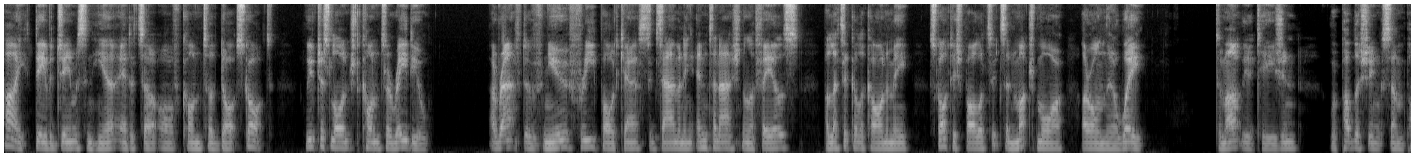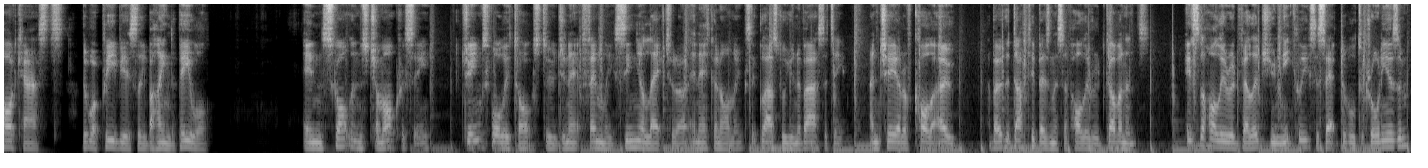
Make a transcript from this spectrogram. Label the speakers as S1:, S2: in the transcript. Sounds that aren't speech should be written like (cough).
S1: Hi, David Jameson here, editor of Conter.Scot. We've just launched Conter Radio, a raft of new free podcasts examining international affairs, political economy, Scottish politics, and much more are on their way. To mark the occasion, we're publishing some podcasts that were previously behind a paywall. In Scotland's Chumocracy, James Foley talks to Jeanette Findlay, Senior Lecturer in Economics at Glasgow University and Chair of Call It Out, about the dirty business of Holyrood governance. Is the Holyrood village uniquely susceptible to cronyism?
